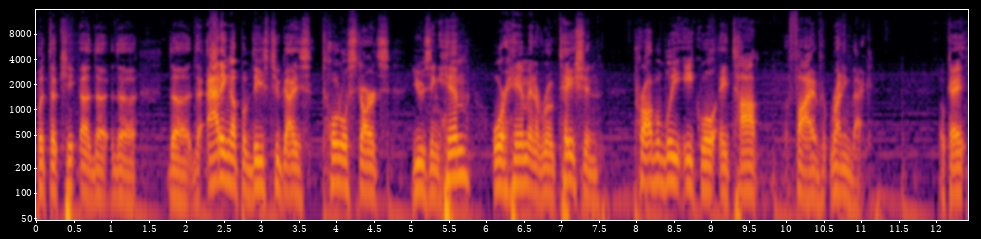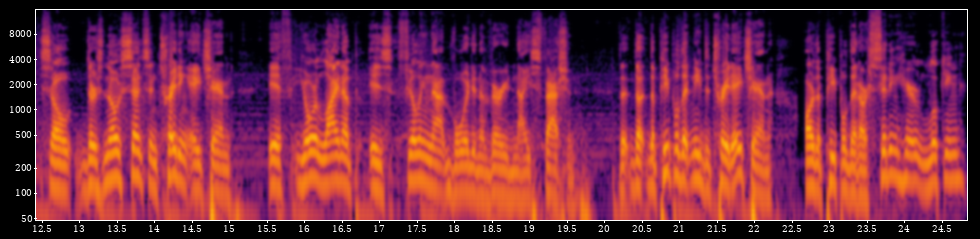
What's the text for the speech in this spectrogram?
But the uh, the the the the adding up of these two guys total starts using him or him in a rotation probably equal a top five running back. Okay, so there's no sense in trading Achane if your lineup is filling that void in a very nice fashion. The, the, the people that need to trade Achane are the people that are sitting here looking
